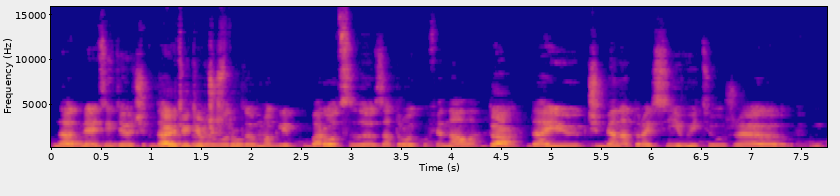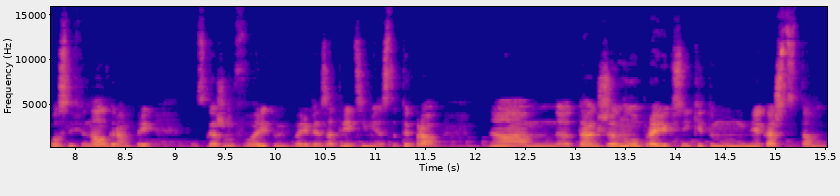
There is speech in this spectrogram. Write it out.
Да, А, для этих девочек, для да, этих которые девочек вот сто- э, могли бороться за тройку финала. Да. Да, и к чемпионату России выйти уже после финала Гран-при, скажем, фаворитом в борьбе за третье место. Ты прав. А, также, ну, про Викс Никиты, м, мне кажется, там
